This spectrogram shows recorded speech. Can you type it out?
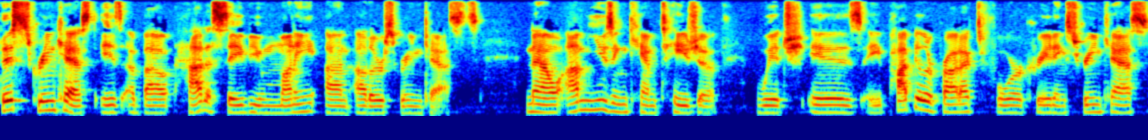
This screencast is about how to save you money on other screencasts. Now, I'm using Camtasia, which is a popular product for creating screencasts.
